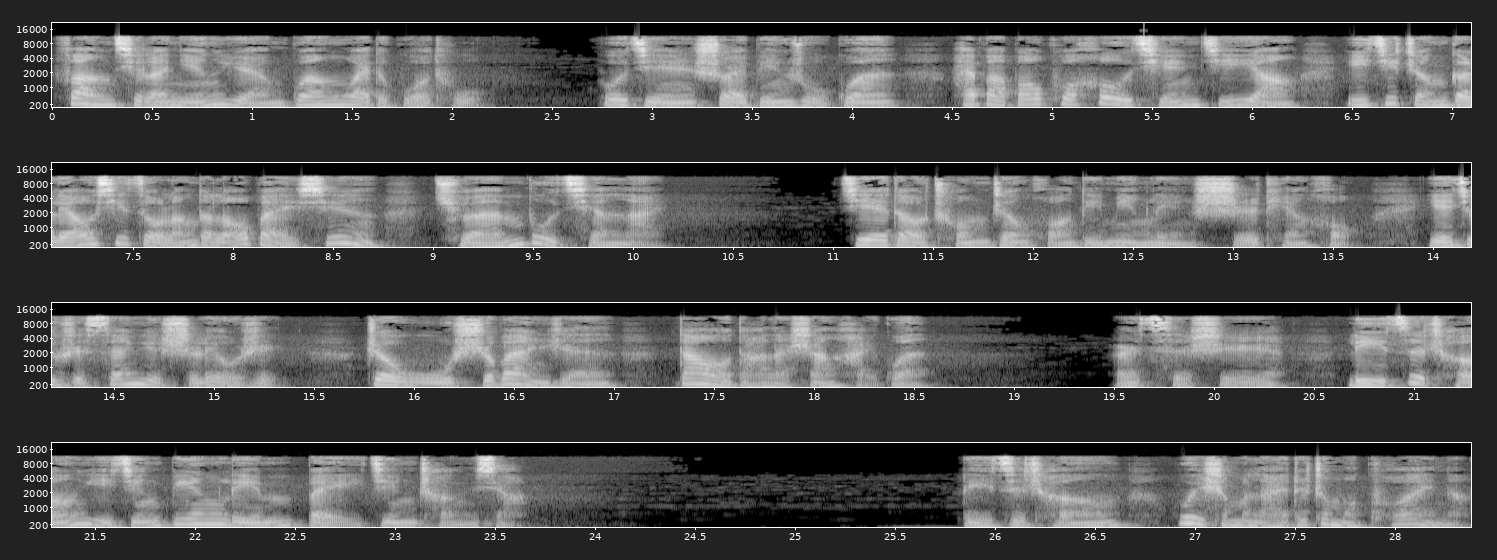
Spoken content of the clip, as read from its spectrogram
放弃了宁远关外的国土。不仅率兵入关，还把包括后勤、给养以及整个辽西走廊的老百姓全部迁来。接到崇祯皇帝命令十天后，也就是三月十六日，这五十万人到达了山海关。而此时，李自成已经兵临北京城下。李自成为什么来的这么快呢？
